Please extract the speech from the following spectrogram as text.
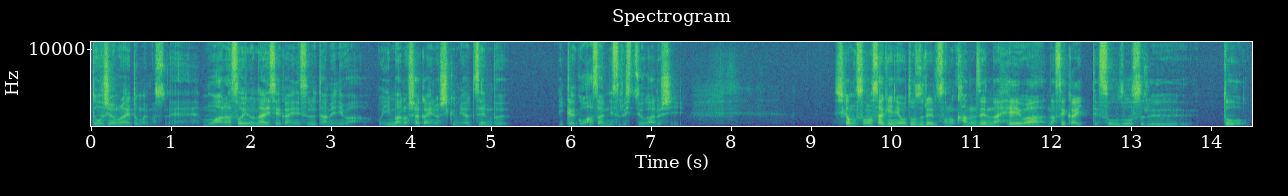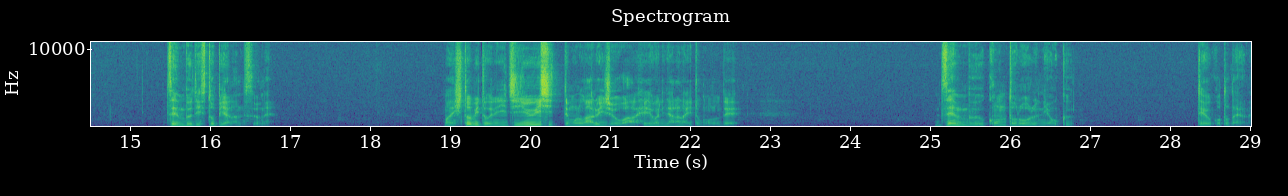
どうしようもないと思いますね。もう争いのない世界にするためには今の社会の仕組みは全部一回ご破産にする必要があるし。しかもその先に訪れるその完全な平和な世界って想像すると全部ディストピアなんですよね。まあ、人々に自由意志ってものがある以上は平和にならないと思うので全部コントロールに置くっていうことだよね。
